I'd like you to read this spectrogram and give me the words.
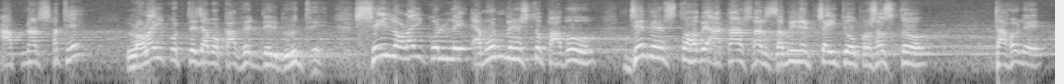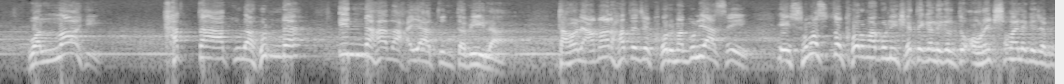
আপনার সাথে লড়াই করতে যাব কাফেরদের বিরুদ্ধে। সেই লড়াই করলে এমন বেহেস্ত পাবো যে বেহেস্ত হবে আকাশ আর জমিনের চাইতেও প্রশস্ত। তাহলে, ওয়াল্লাহি হাত্তা আকুলা হুন্না ইন্নাহা লাহায়াতুন তাবিলা। তাহলে আমার হাতে যে খোরমাগুলি আছে, এই সমস্ত খোরমাগুলি খেতে গেলে কিন্তু অনেক সময় লেগে যাবে।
